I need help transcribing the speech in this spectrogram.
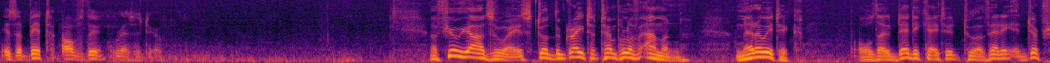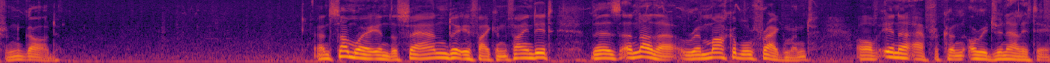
is a bit of the residue. A few yards away stood the great temple of Ammon, Meroitic, although dedicated to a very Egyptian god. And somewhere in the sand, if I can find it, there's another remarkable fragment of inner African originality.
